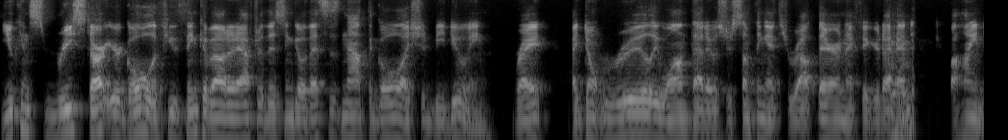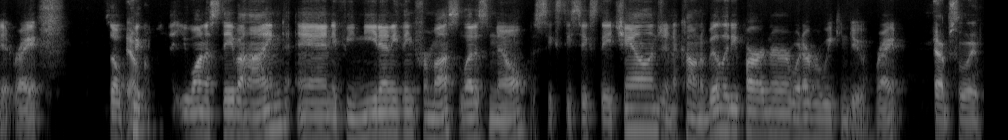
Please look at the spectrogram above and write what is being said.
You can restart your goal if you think about it after this and go, this is not the goal I should be doing right? I don't really want that. It was just something I threw out there and I figured I mm-hmm. had to get behind it, right? So yep. pick that you want to stay behind. And if you need anything from us, let us know. A 66 day challenge, an accountability partner, whatever we can do, right? Absolutely.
